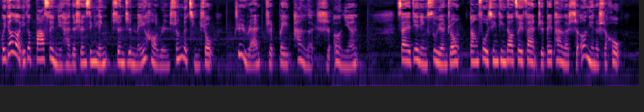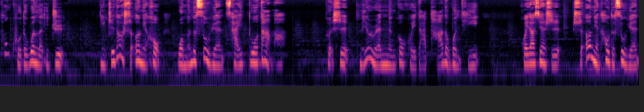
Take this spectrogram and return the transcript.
毁掉了一个八岁女孩的身心灵，甚至美好人生的禽兽，居然只被判了十二年。在电影《溯源》中，当父亲听到罪犯只被判了十二年的时候，痛苦地问了一句。你知道十二年后我们的溯源才多大吗？可是没有人能够回答他的问题。回到现实，十二年后的溯源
